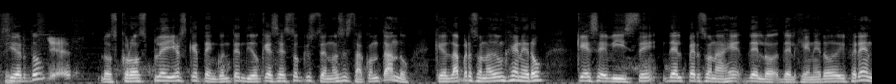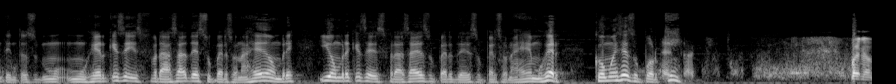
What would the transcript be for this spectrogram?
¿cierto? Yes. Los crossplayers que tengo entendido que es esto que usted nos está contando, que es la persona de un género que se viste del personaje de lo- del género diferente. Entonces, mu- mujer que se disfraza de su personaje de hombre y hombre que se disfraza de su, de su personaje de mujer. ¿Cómo es eso? ¿Por qué? Bueno,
